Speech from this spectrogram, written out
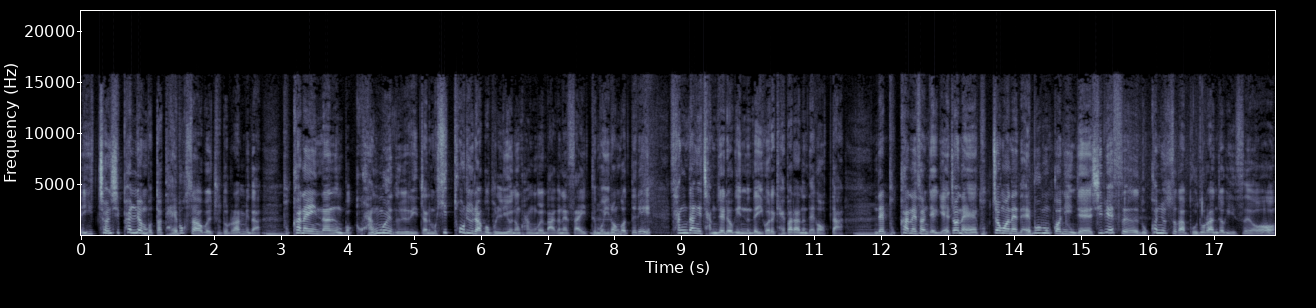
2018년부터 대북 사업을 주도를 합니다. 음. 북한에 있는 뭐 광물들이 있잖아요. 뭐 히토류라고 불리우는 광물, 마그네사이트 뭐 음. 이런 것들이 상당히 잠재력이 있는데 이거를 개발하는 데가 없다. 음. 근데 북한에서 이제 예전에 국정원의 내부 문건이 이제 CBS 노컷뉴스가 보도를 한 적이 있어요.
